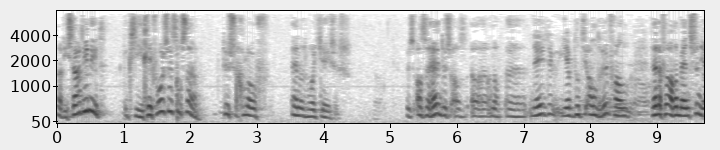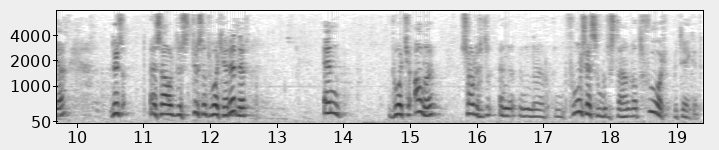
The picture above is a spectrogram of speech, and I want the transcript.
Nou, die staat hier niet. Ik zie hier geen voorzetsel staan. Tussen geloof en het woord Jezus. Dus als, hè, dus als, nog, eh, nee, je bedoelt die andere, van redder van alle mensen, ja. Dus er zou dus tussen het woordje redder en het woordje alle, zou dus een, een voorzetsel moeten staan wat voor betekent.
